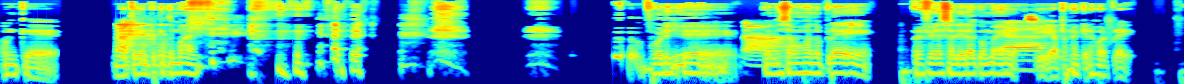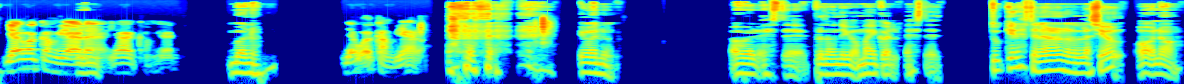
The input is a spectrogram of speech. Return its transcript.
aunque me quede un poquito mal. Porque cuando estamos jugando Play, prefieres salir a comer y ya pues no quieres jugar Play. Ya voy a cambiar, eh, ya voy a cambiar. Bueno, Ya voy a cambiar. y bueno, a ver, este, perdón, digo, Michael, este, ¿tú quieres tener una relación o no?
